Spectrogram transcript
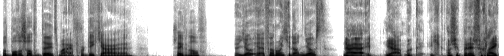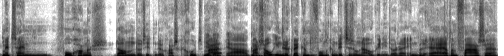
Wat Bottas altijd deed. Maar voor dit jaar eh 7,5. Eh, Jo, even een rondje dan, Joost? Nou ja, ik, ja ik, ik- als je Perez vergelijkt met zijn volgangers, dan doet hij het natuurlijk hartstikke goed. Maar, ja, maar zo indrukwekkend vond ik hem dit seizoen nou ook weer niet hoor. In, hij had een fase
